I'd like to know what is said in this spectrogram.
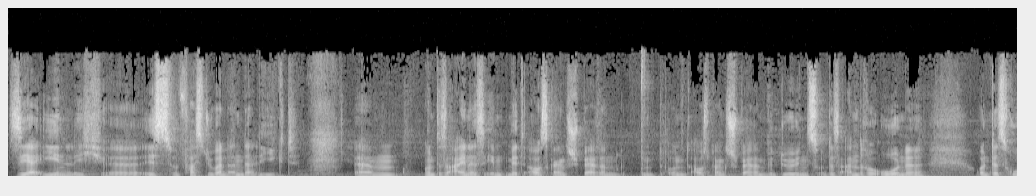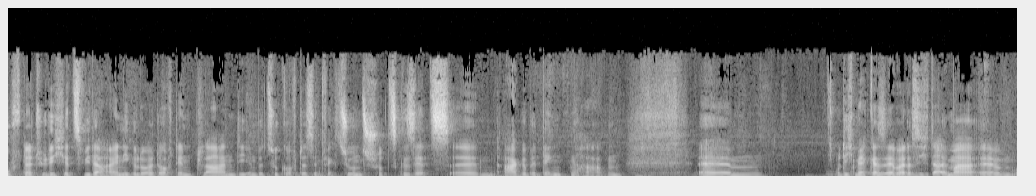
sehr ähnlich äh, ist und fast übereinander liegt. Ähm, und das eine ist eben mit Ausgangssperren und, und Ausgangssperren gedöns und das andere ohne. Und das ruft natürlich jetzt wieder einige Leute auf den Plan, die in Bezug auf das Infektionsschutzgesetz ähm, arge Bedenken haben. Ähm, und ich merke ja selber, dass ich da immer ähm,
